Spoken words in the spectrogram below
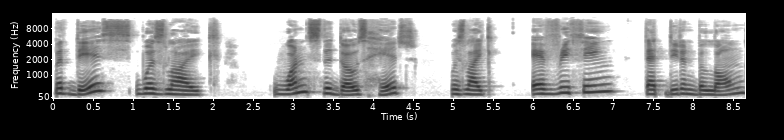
but this was like once the dose hit was like everything that didn't belong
